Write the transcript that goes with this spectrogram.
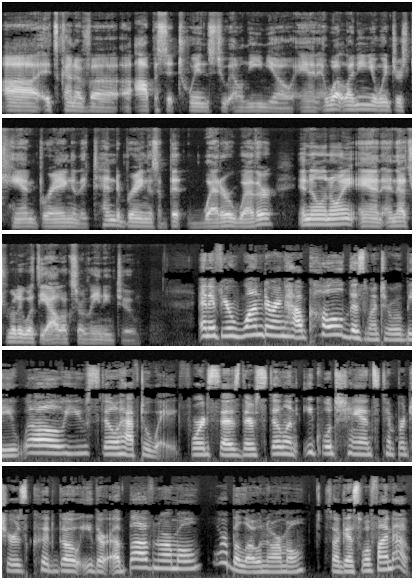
Uh, it's kind of opposite twins to El Nino. And, and what La Nina winters can bring, and they tend to bring, is a bit wetter weather in Illinois. And, and that's really what the outlooks are leaning to. And if you're wondering how cold this winter will be, well, you still have to wait. Ford says there's still an equal chance temperatures could go either above normal or below normal. So I guess we'll find out.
